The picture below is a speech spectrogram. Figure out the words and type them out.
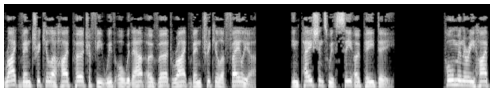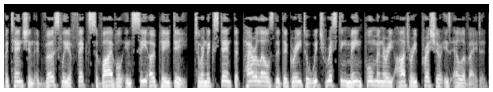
right ventricular hypertrophy with or without overt right ventricular failure in patients with COPD. Pulmonary hypertension adversely affects survival in COPD, to an extent that parallels the degree to which resting mean pulmonary artery pressure is elevated.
